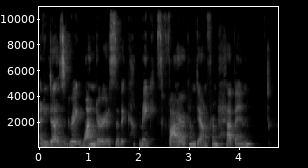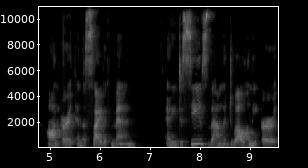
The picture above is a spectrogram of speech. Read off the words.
And he does great wonders so that makes fire come down from heaven on earth in the sight of men. And he deceives them that dwell on the earth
